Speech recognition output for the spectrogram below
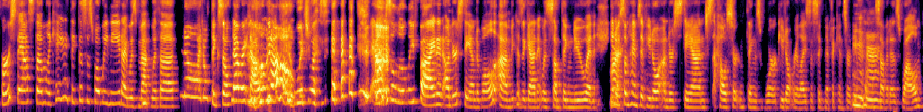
first asked them, like, hey, I think this is what we need, I was met with a no, I don't think so. Not right now. Oh, no. Which was absolutely fine and understandable um, because, again, it was something new. And, you right. know, sometimes if you don't understand how certain things work, work, you don't realize the significance or the mm-hmm. importance of it as well.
